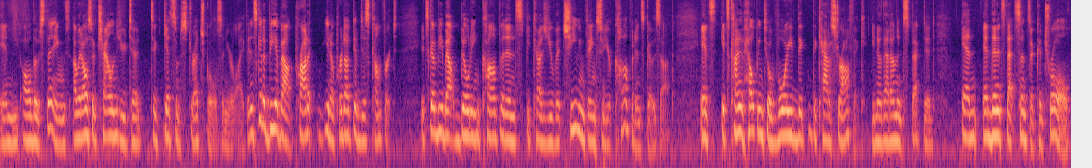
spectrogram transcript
and all those things, I would also challenge you to to get some stretch goals in your life. And it's going to be about product, you know, productive discomfort. It's going to be about building confidence because you've achieving things so your confidence goes up it's it's kind of helping to avoid the, the catastrophic, you know, that unexpected, and and then it's that sense of control,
